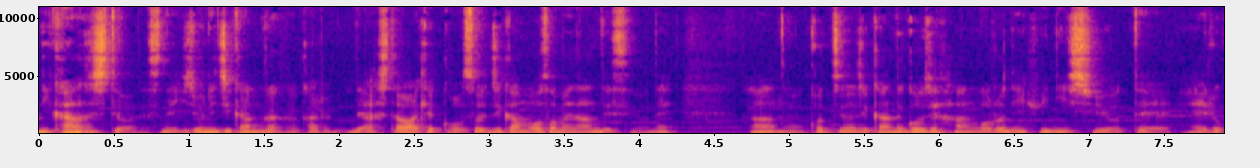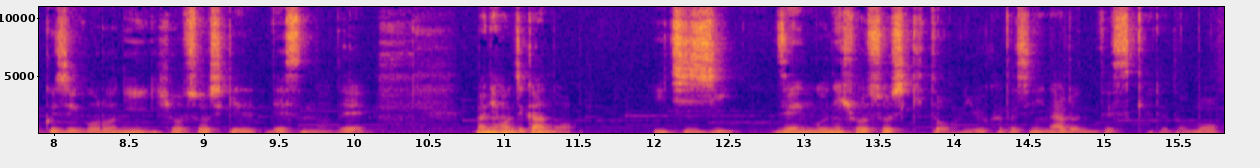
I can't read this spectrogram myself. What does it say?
に関してはですね、非常に時間がかかる。で、明日は結構遅い、時間も遅めなんですよね。あの、こっちの時間で5時半頃にフィニッシュ予定、6時頃に表彰式ですので、まあ、日本時間の1時前後に表彰式という形になるんですけれども、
